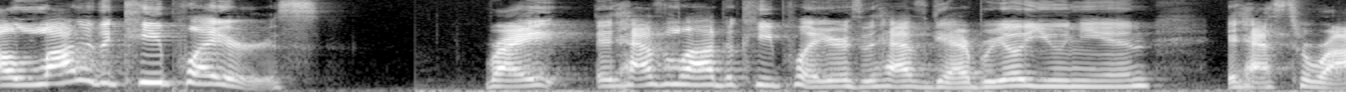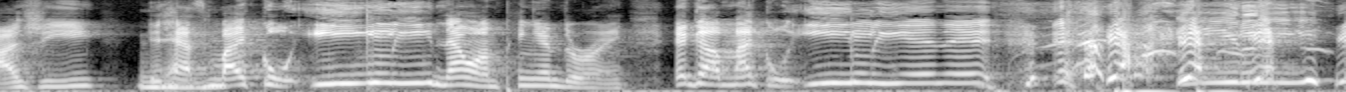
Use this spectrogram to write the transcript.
a lot of the key players, right? It has a lot of the key players. It has Gabrielle Union. It has Taraji. It has Michael Ealy. Now I'm pandering. It got Michael Ealy in it.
